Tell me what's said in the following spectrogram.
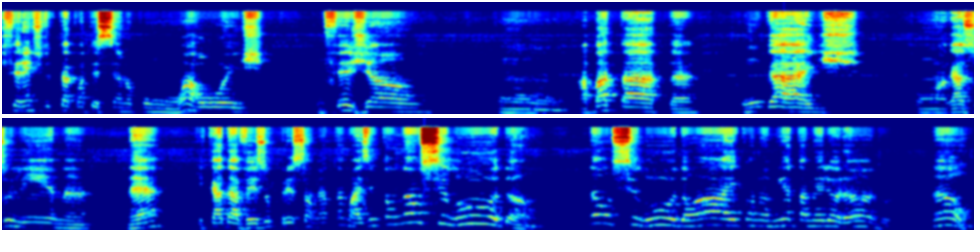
diferente do que está acontecendo com o arroz, com o feijão, com a batata, com gás, com a gasolina, né? que cada vez o preço aumenta mais. Então, não se iludam, não se iludam, ah, a economia está melhorando. Não,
